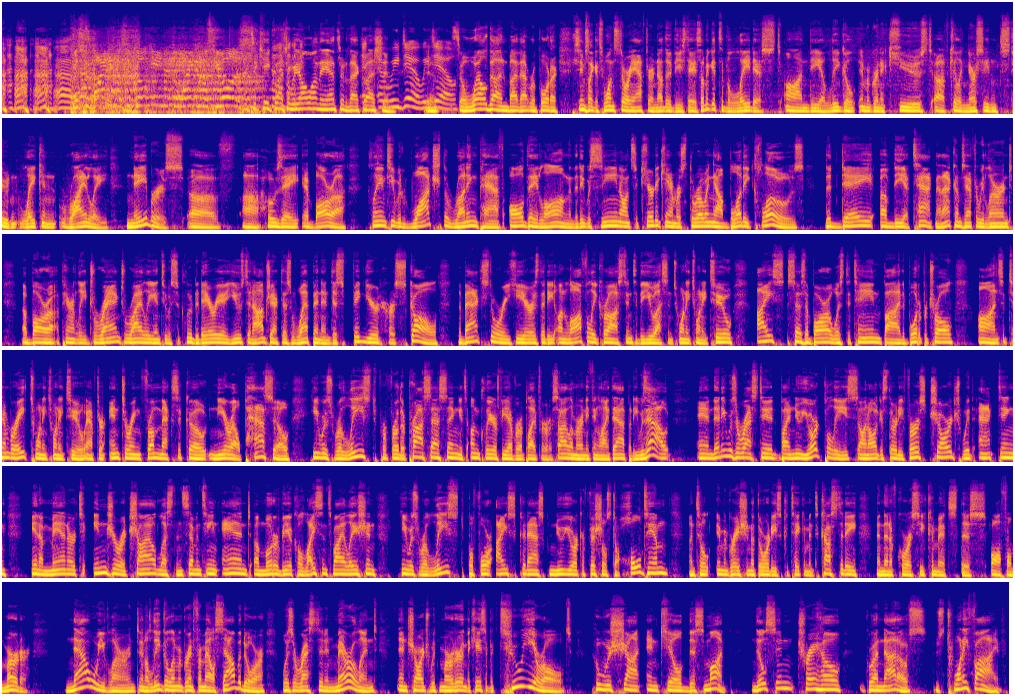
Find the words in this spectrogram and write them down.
Mr. Biden, was the cocaine at the White House yours? It's a key question. We all want the answer to that question. Uh, we do, we Yeah. do. So well done by that reporter. Seems like it's one story after another these days. Let me get to the latest on the illegal immigrant accused of killing nursing student Laken Riley. Neighbors of uh, Jose Ibarra claimed he would watch the running path all day long and that he was seen on security cameras throwing out bloody clothes the day of the attack. Now that comes after we learned Ibarra apparently dragged Riley into a secluded area, used an object as a weapon, and disfigured her skull. The backstory here is that he unlawfully crossed into the U.S. in 2022. ICE says Ibarra was detained by the Border Patrol on September 8, 2022, after entering from Mexico near El Paso. He was released for further processing. It's unclear if he ever applied for asylum or anything like that, but he was out. And then he was arrested by New York police on August 31st, charged with acting in a manner to injure a child less than 17 and a motor vehicle license violation. He was released before ICE could ask New York officials to hold him until immigration authorities could take him into custody. And then, of course, he commits this awful murder. Now we've learned an illegal immigrant from El Salvador was arrested in Maryland and charged with murder in the case of a two year old who was shot and killed this month. Nilson Trejo Granados, who's 25,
